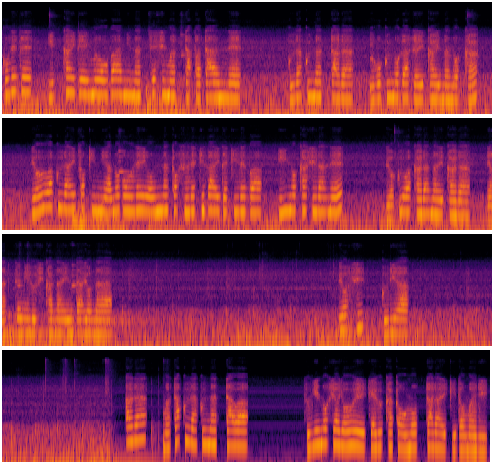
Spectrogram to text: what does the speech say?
これで、一回ゲームオーバーになってしまったパターンね。暗くなったら、動くのが正解なのか？要は暗い時にあの亡霊女とすれ違いできれば、いいのかしらね？よくわからないから、やってみるしかないんだよな。よし、クリア。あら、また暗くなったわ。次の車両へ行けるかと思ったら行き止まり。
